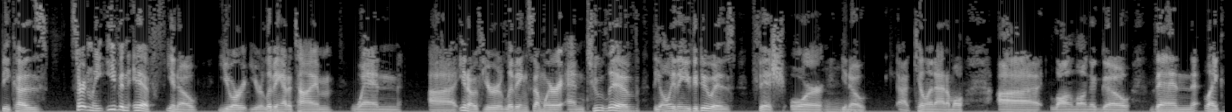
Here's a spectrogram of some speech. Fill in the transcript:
Because certainly, even if you know you're you're living at a time when uh, you know, if you're living somewhere and to live, the only thing you could do is fish or, mm. you know, uh, kill an animal, uh, long, long ago, then like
